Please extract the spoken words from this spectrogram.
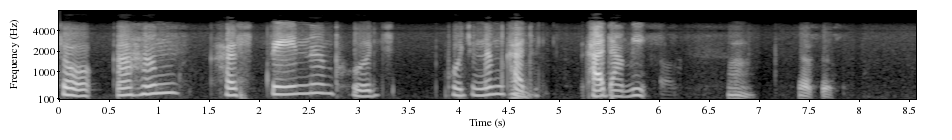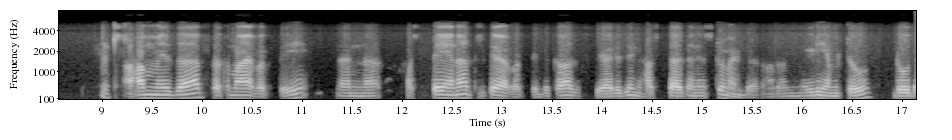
सो अहं हस्तेन भोज भोजनं खाद खादामि अहम् इद प्रथमा विभक्ति देन् हस्तेन because you are using hasta as an instrument there are medium to do the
